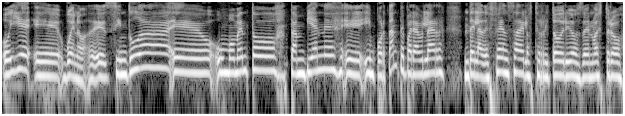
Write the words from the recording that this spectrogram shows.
Oye, eh, bueno, eh, sin duda eh, un momento también eh, importante para hablar de la defensa de los territorios, de nuestros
